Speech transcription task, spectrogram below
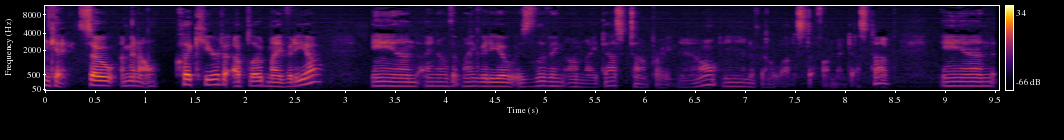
Okay, so I'm going to click here to upload my video, and I know that my video is living on my desktop right now, and I've got a lot of stuff on my desktop, and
